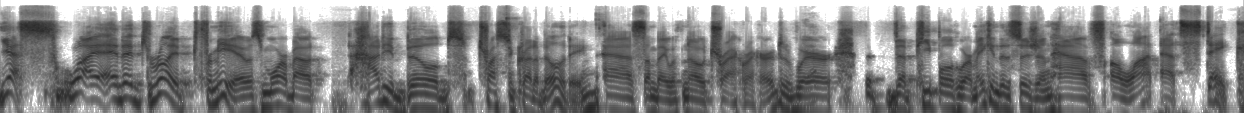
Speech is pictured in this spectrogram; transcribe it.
Yes. Well, and it really, for me, it was more about how do you build trust and credibility as somebody with no track record, where the, the, people who are making the decision have a lot at stake,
